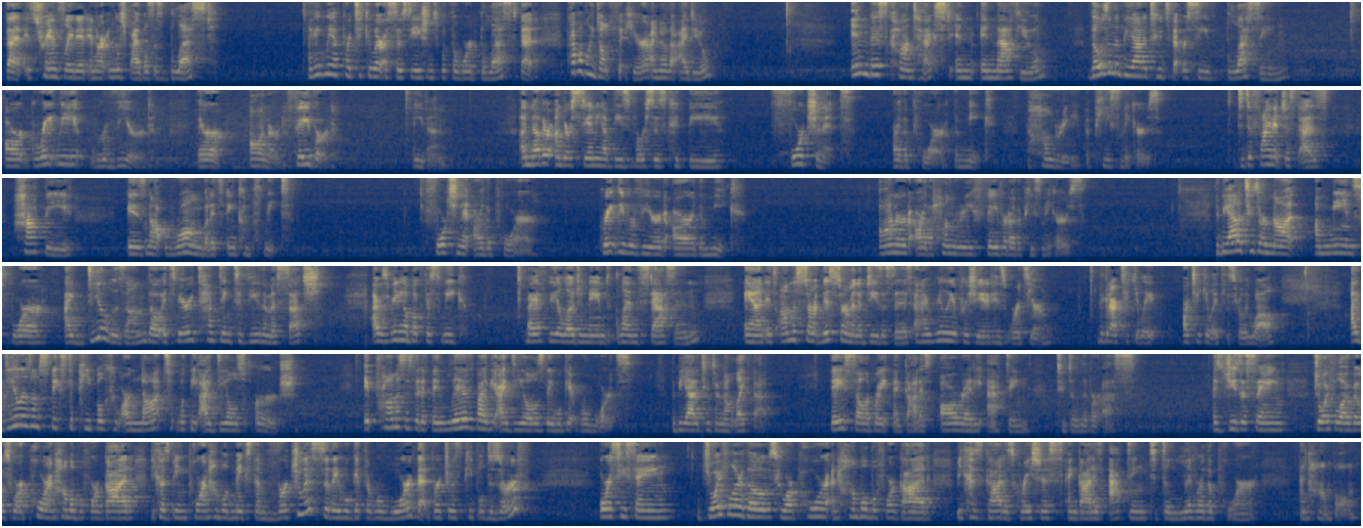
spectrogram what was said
that is translated in our English Bibles as blessed. I think we have particular associations with the word blessed that probably don't fit here. I know that I do. In this context, in, in Matthew, those in the Beatitudes that receive blessing are greatly revered. They're honored, favored, even. Another understanding of these verses could be fortunate are the poor, the meek, the hungry, the peacemakers. To define it just as happy is not wrong, but it's incomplete. Fortunate are the poor. Greatly revered are the meek. Honored are the hungry. Favored are the peacemakers. The Beatitudes are not a means for idealism, though it's very tempting to view them as such. I was reading a book this week by a theologian named Glenn Stassen, and it's on the ser- this sermon of Jesus's, and I really appreciated his words here. I think it articulate articulates this really well. Idealism speaks to people who are not what the ideals urge. It promises that if they live by the ideals, they will get rewards. The Beatitudes are not like that. They celebrate that God is already acting to deliver us. Is Jesus saying, Joyful are those who are poor and humble before God because being poor and humbled makes them virtuous, so they will get the reward that virtuous people deserve? Or is he saying, Joyful are those who are poor and humble before God because God is gracious and God is acting to deliver the poor and humble?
